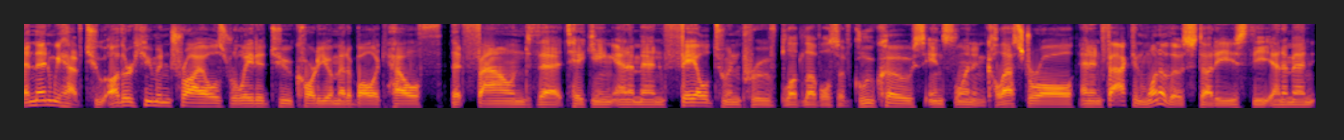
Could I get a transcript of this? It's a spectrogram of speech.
And then we have two other human trials related to cardiometabolic health that found that taking NMN failed to improve blood levels of glucose, insulin, and cholesterol. And in fact, in one of those studies, the NMN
